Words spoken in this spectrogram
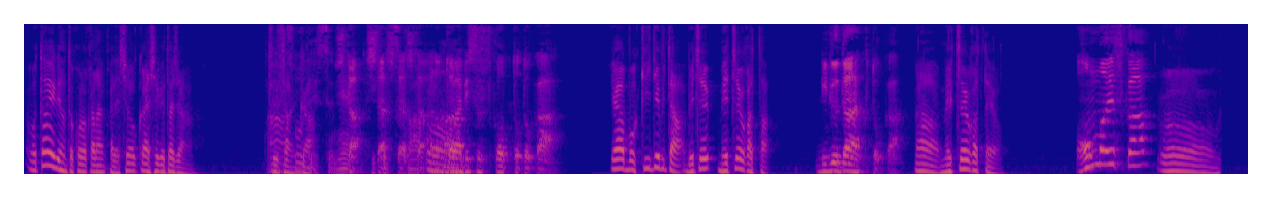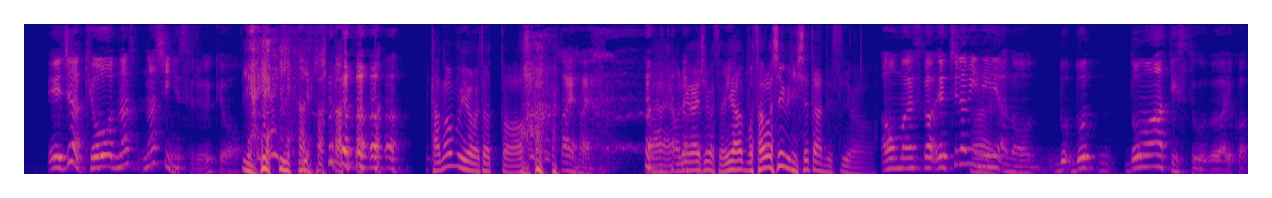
お便りのところかなんかで紹介してくれたじゃん。い。辻さんがあそうですね。した、した、した、した。の、うんトラビス・スコットとか、いや、もう聞いてみた。めちゃ、めっちゃよかった。リル・ダークとか。ああ、めっちゃよかったよ。ほんまですか？うん。え、じゃあ今日な、なしにする？今日。いやいやいやいや、頼むよ、ちょっと。ははいはい。い、お願いしますよ。いや、もう楽しみにしてたんですよ。あ、ほんまですか？え、ちなみに、はいあの、ど、ど、どのアーティストがよか、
